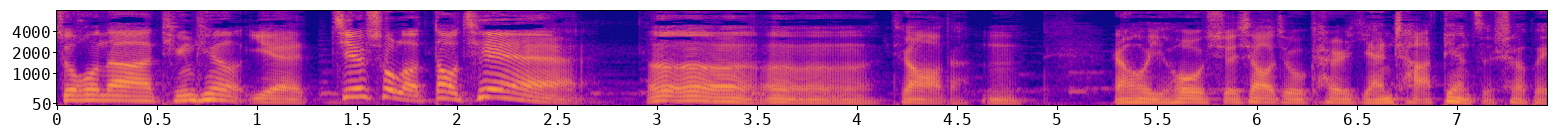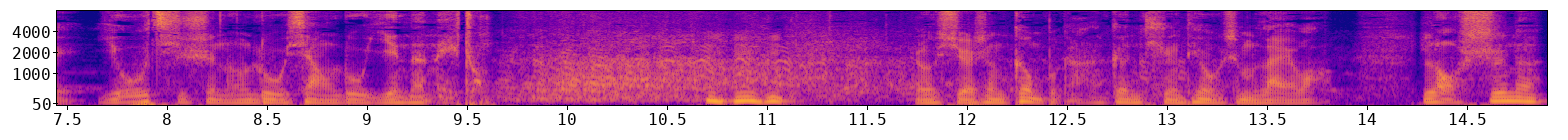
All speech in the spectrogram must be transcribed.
最后呢，婷婷也接受了道歉。嗯嗯嗯嗯嗯嗯，挺好的。嗯，然后以后学校就开始严查电子设备，尤其是能录像录音的那种。然后学生更不敢跟婷婷有什么来往，老师呢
